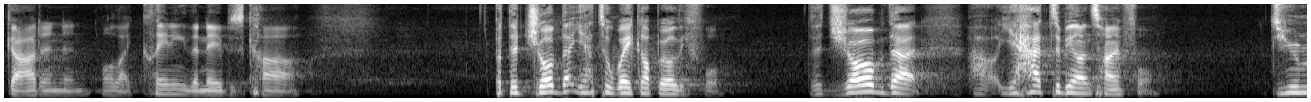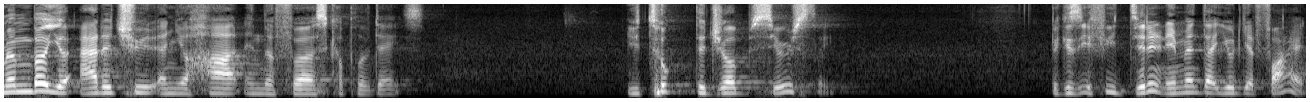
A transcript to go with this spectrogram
garden and, or like cleaning the neighbor's car, but the job that you had to wake up early for, the job that uh, you had to be on time for. Do you remember your attitude and your heart in the first couple of days? You took the job seriously. Because if you didn't, it meant that you'd get fired.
